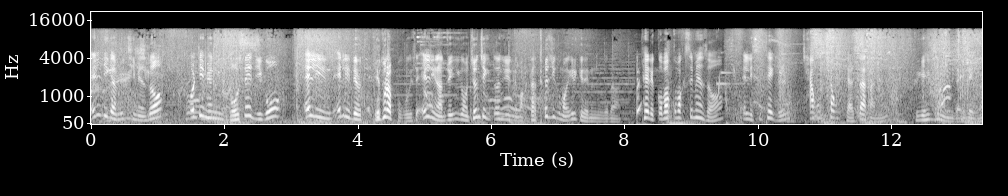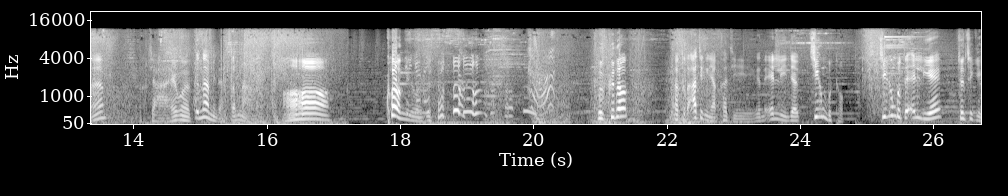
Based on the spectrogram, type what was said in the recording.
엘리가 미치면서 얼팀 형님 더 세지고 엘리는 엘리대로 되돌아보고 그래서 엘리는 나중에 이거 전체기 던지는데 막 다 터지고 막 이렇게 되는 거거든. 패를 꼬박꼬박 쓰면서 엘리 스택을 차곡차곡 잘 쌓아가는 그게 핵심입니다 이 덱은. 자 이거 끝납니다. 끝나. 아 쾅! 이러면서. 그 크덕 다크도 아직은 약하지. 근데 엘리 이제 지금부터 지금부터 엘리의 전체기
